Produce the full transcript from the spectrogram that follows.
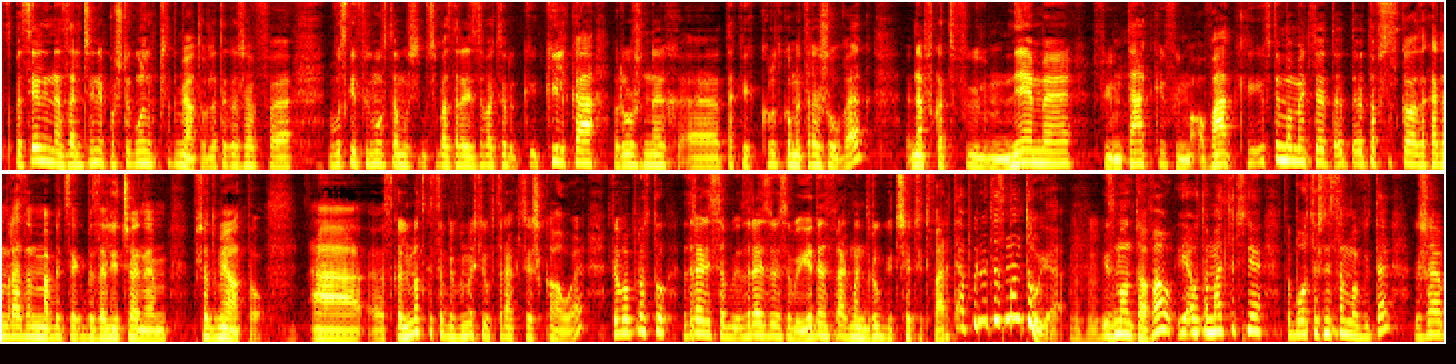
specjalnie na zaliczenie poszczególnych przedmiotów, dlatego że w, w łuskiej filmówce musi, trzeba zrealizować kilka różnych e, takich krótkometrażówek, na przykład film Niemy, film taki, film owaki i w tym momencie to, to, wszystko za każdym razem ma być jakby zaliczeniem przedmiotu. A e, Skolimowski sobie wymyślił w trakcie szkoły, że po prostu zrealizuje sobie, zrealizuje sobie jeden fragment, drugi, trzeci, czwarty, a później to zmontuje. I zmontował i automatycznie to było coś niesamowite, że e,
